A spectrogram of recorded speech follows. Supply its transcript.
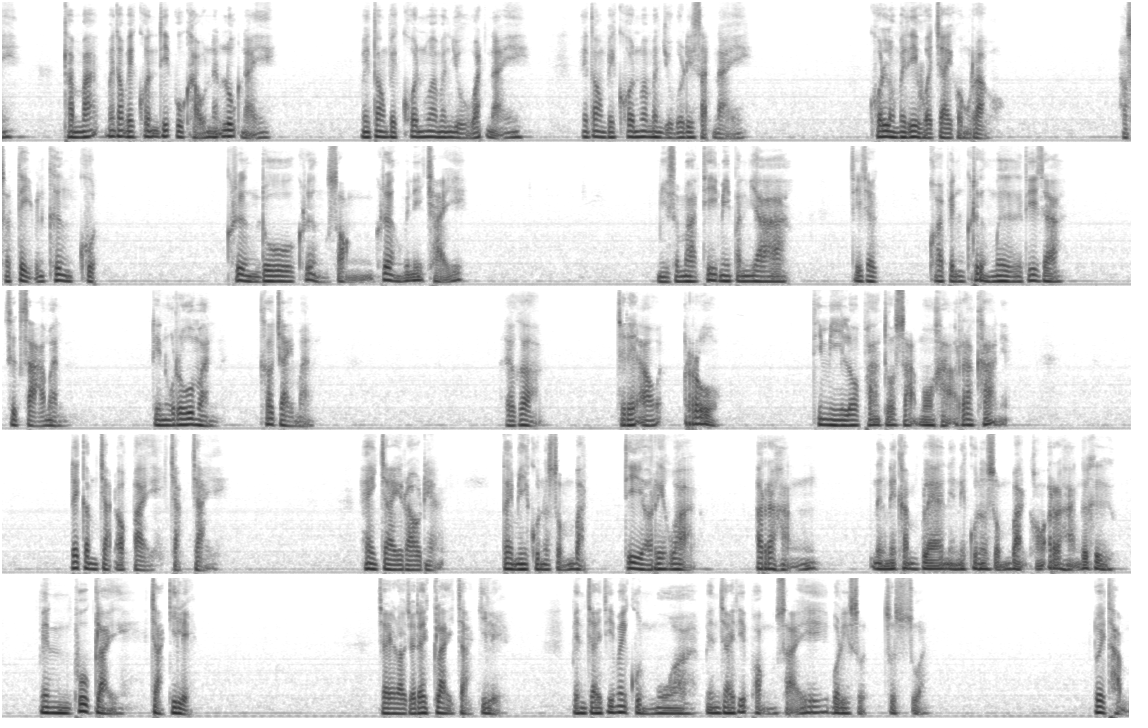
ธรรมะไม่ต้องไปค้นที่ภูเขานั้นลูกไหน ไม่ต้องไปค้นว่ามันอยู่วัดไหน ไม่ต้องไปค้นว่ามันอยู่บริษัทไหน ค้นลงไปที่หัวใจของเรา เอาสติเป็นเครื่องขุด เครื่องดูเครื่องส่อง เครื่องวินิจฉัย มีสมาธิมีปัญญา ที่จะคอยเป็นเครื่องมือที่จะศึกษามัน เรียนรู้มันเข้าใจมัน แล้วก็จะได้เอาโรค ที่มีโลภะโทสะโมหะราคะเนี่ยได้กำจัดออกไปจากใจ ให้ใจเราเนี่ยได้มีคุณสมบัติที่เรียกว่าอรหังหนึ่งในคำแปลหนึ่งในคุณสมบัติของอรหังก็คือ เป็นผู้ไกลจากกิเลสใจเราจะได้ไกลจากกิเลสเป็นใจที่ไม่ขุ่นมัว เป็นใจที่ผ่องใสบริสุทธิ์สุดส่วน ด้วยธรรม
